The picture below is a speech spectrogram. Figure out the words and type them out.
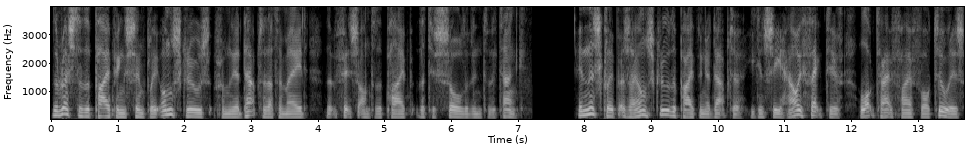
The rest of the piping simply unscrews from the adapter that I made that fits onto the pipe that is soldered into the tank. In this clip, as I unscrew the piping adapter, you can see how effective Loctite 542 is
